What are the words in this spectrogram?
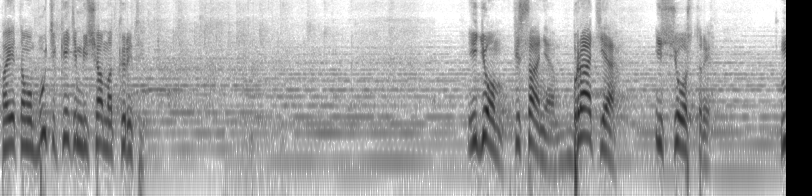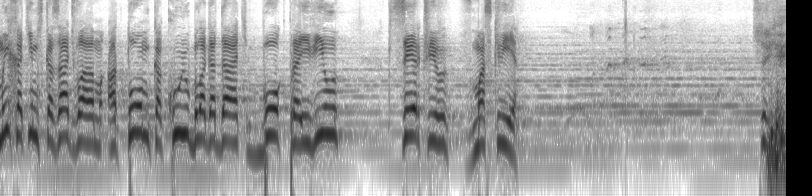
Поэтому будьте к этим вещам открыты. Идем, Писание. Братья и сестры, мы хотим сказать вам о том, какую благодать Бог проявил к церкви в Москве – Сергей.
